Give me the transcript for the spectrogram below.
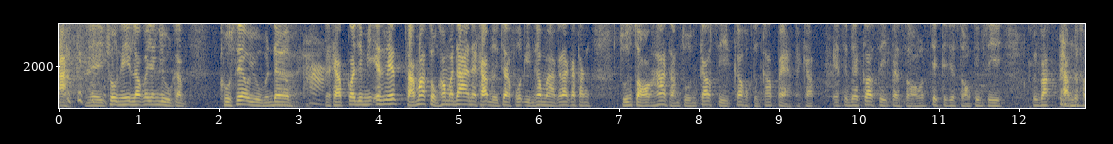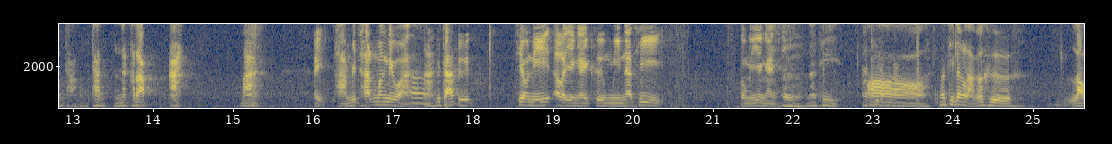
อะในช่วงนี้เราก็ยังอยู่กับครูเซลอยู่เหมือนเดิมค่ะนะครับก็จะมี SMS สามารถส่งเข้ามาได้นะครับ หรือจะโฟนอินเข้ามาก็ได้ก็ทาง0 2 5 3 0 9 4 9 6 8นะครับ SMS ก็ 4 8 2 7 7 2พิมพ์ C เป็นวักตามด้วยคำถามของท่านนะครับอะมาเอ้ยถามพิทัศน์บ้างดีกว่าเอออะพี่ทัศน์คือเที่ยวนี้อะไรยังไงคือมีหน้าที่ ตรงนี้ยังไง เออหน้าที่หน้าที่หลัก อ่าหน้าที่หลักๆก็คือ เรา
